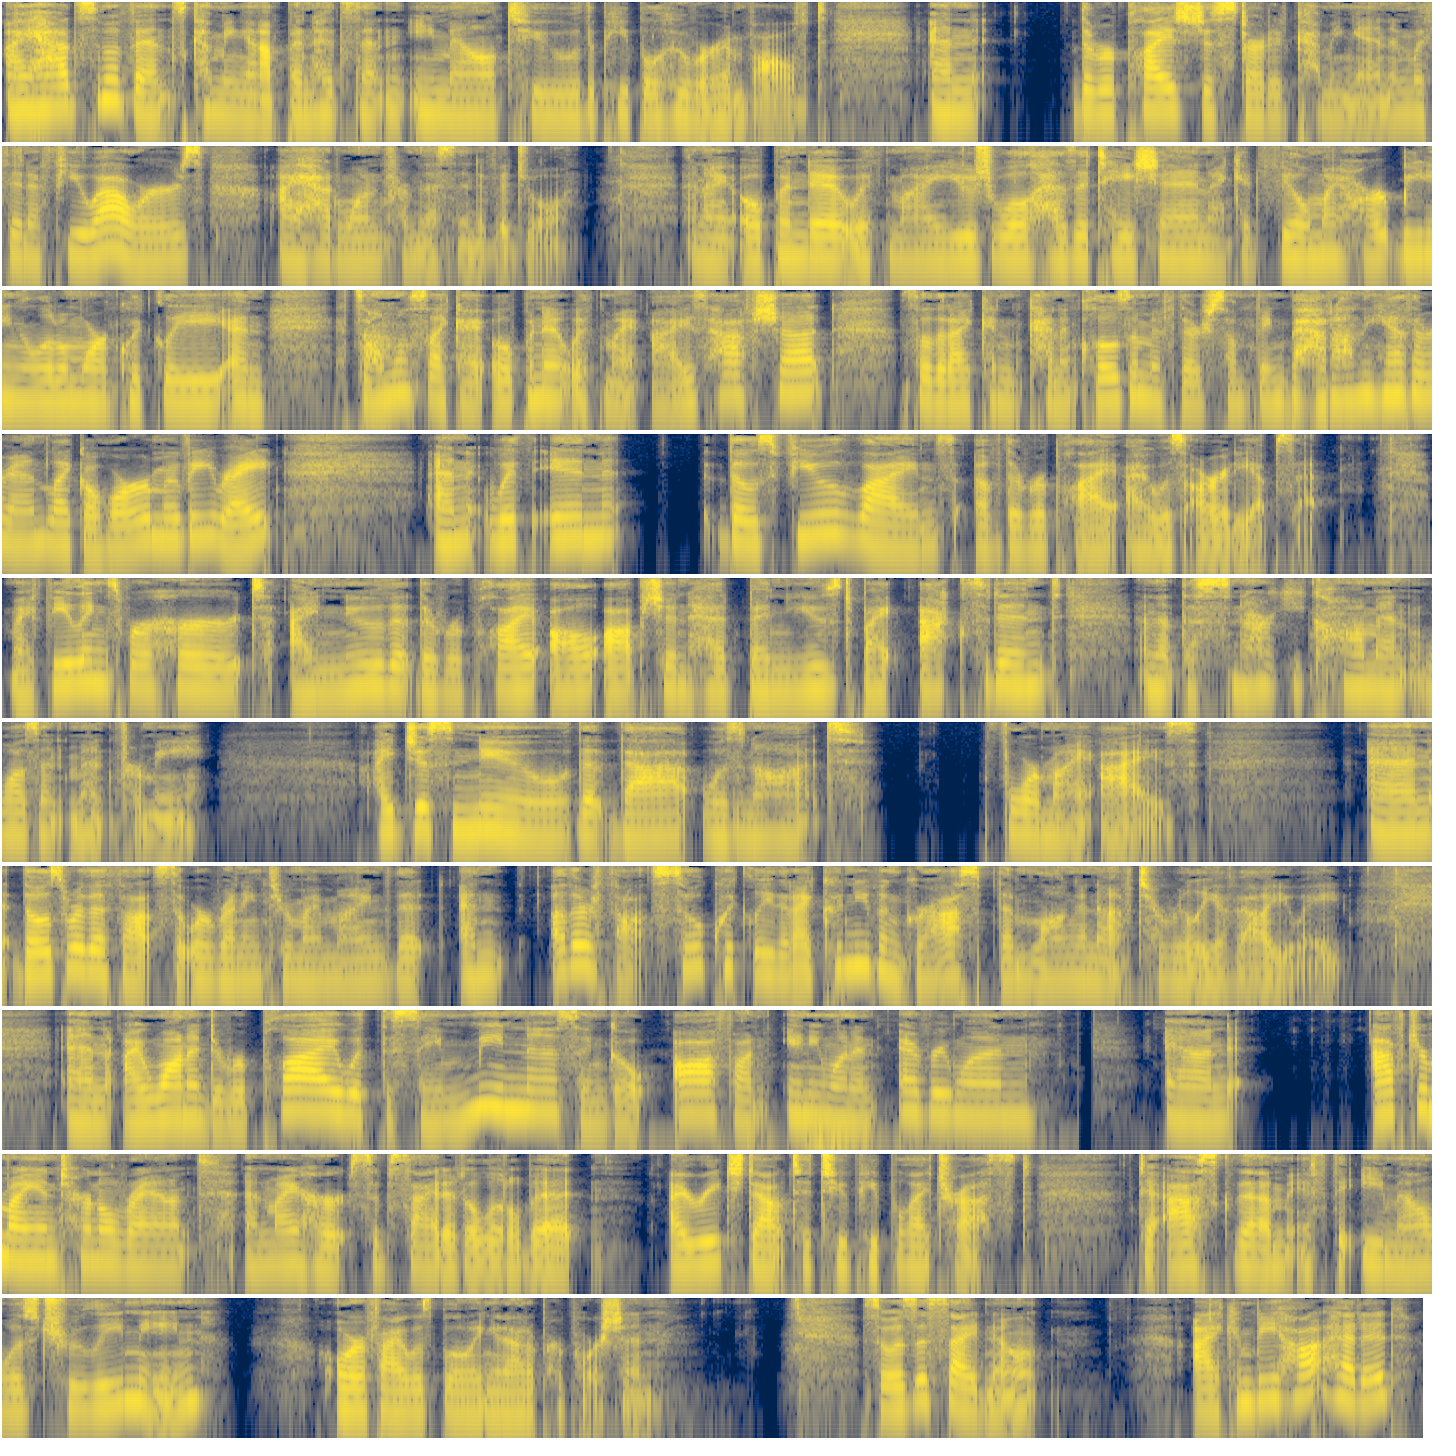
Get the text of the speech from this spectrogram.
I had some events coming up and had sent an email to the people who were involved. And the replies just started coming in. And within a few hours, I had one from this individual. And I opened it with my usual hesitation. I could feel my heart beating a little more quickly. And it's almost like I open it with my eyes half shut so that I can kind of close them if there's something bad on the other end, like a horror movie, right? And within those few lines of the reply, I was already upset. My feelings were hurt. I knew that the reply all option had been used by accident and that the snarky comment wasn't meant for me. I just knew that that was not for my eyes. And those were the thoughts that were running through my mind that, and other thoughts so quickly that I couldn't even grasp them long enough to really evaluate. And I wanted to reply with the same meanness and go off on anyone and everyone. And after my internal rant and my hurt subsided a little bit, I reached out to two people I trust to ask them if the email was truly mean or if I was blowing it out of proportion. So, as a side note, I can be hot headed,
